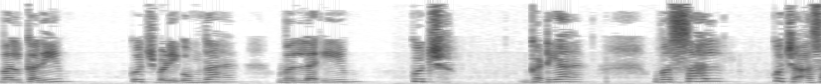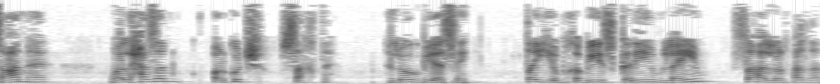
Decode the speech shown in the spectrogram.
ول کریم کچھ بڑی عمدہ ہے۔ ول کچھ گٹیا ہے۔ وہ سہل کچھ آسان ہے ولحزن اور کچھ سخت ہے۔ لوگ بھی ایسے ہی۔ طیب خبیز کریم، لئیم، سہل اور حزن۔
